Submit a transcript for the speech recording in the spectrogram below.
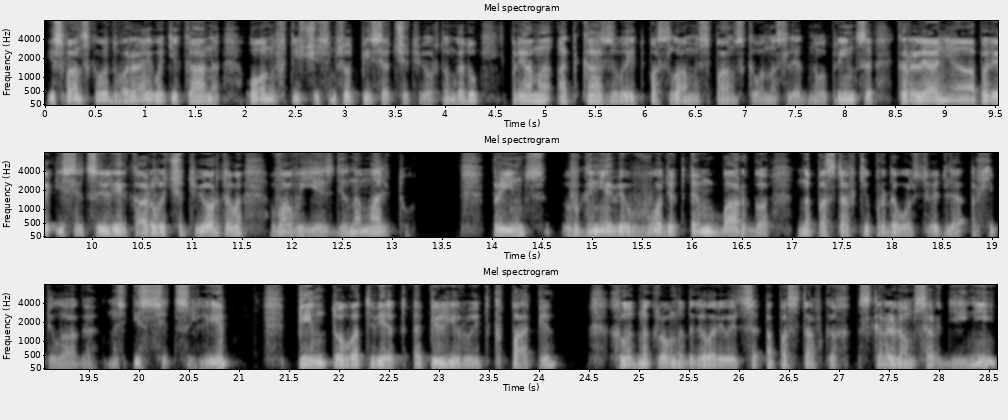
Испанского двора и Ватикана, он в 1754 году прямо отказывает послам испанского наследного принца, короля Неаполя и Сицилии Карла IV во въезде на Мальту. Принц в гневе вводит эмбарго на поставки продовольствия для архипелага из Сицилии. Пинто в ответ апеллирует к папе, хладнокровно договаривается о поставках с королем Сардинии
